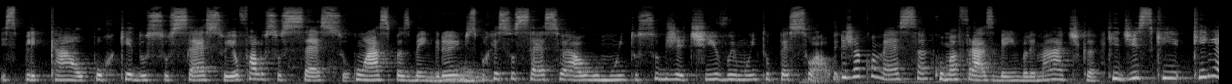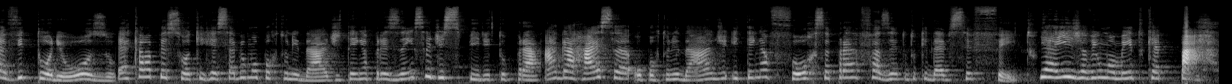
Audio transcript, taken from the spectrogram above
explicar o porquê do sucesso, e eu falo sucesso com aspas bem grandes, porque sucesso é algo muito subjetivo e muito pessoal. Ele já começa com uma frase bem emblemática que diz que quem é vitorioso é aquela pessoa que recebe uma oportunidade, tem a presença de espírito para agarrar essa oportunidade e tem a força para fazer tudo o que deve ser feito. E aí já vem um momento que é pá,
